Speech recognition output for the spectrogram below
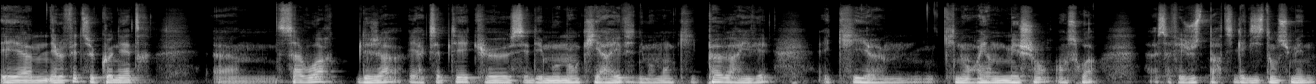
et, euh, et le fait de se connaître, euh, savoir déjà et accepter que c'est des moments qui arrivent, c'est des moments qui peuvent arriver et qui euh, qui n'ont rien de méchant en soi, ça fait juste partie de l'existence humaine.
